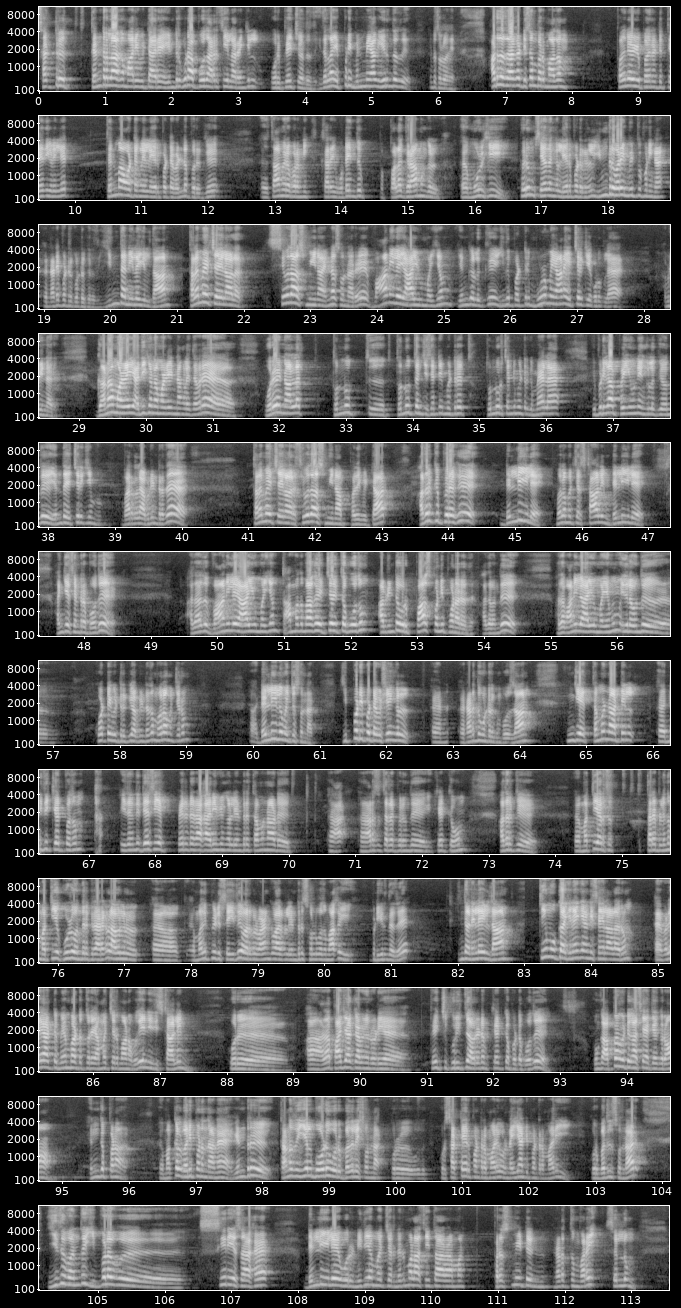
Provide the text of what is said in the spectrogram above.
சற்று தென்றலாக மாறிவிட்டாரே என்று கூட அப்போது அரசியல் அரங்கில் ஒரு பேச்சு வந்தது. இதெல்லாம் எப்படி மென்மையாக இருந்தது என்று சொல்வதேன். அடுத்ததாக டிசம்பர் மாதம் பதினேழு பதினெட்டு தேதிகளிலே தென் மாவட்டங்களில் ஏற்பட்ட வெள்ளப்பெருக்கு தாமிரபரணி கரை உடைந்து ப- பல கிராமங்கள் மூழ்கி பெரும் சேதங்கள் ஏற்பட்ட நிலையில் இன்று வரை மீட்பு பணி ந- நடைபெற்றுக் கொண்டிருக்கிறது. இந்த நிலையில்தான் தலைமைச் செயலாளர் சிவதாஸ் மீனா என்ன சொன்னார்? வானிலை ஆய்வு மையம் எங்களுக்கு இது பற்றி முழுமையான எச்சரிக்கை கொடுக்கல அப்படின்னாரு. கனமழை அதிகனமழை நாங்களே தவிர ஒரே நாளில் தொண்ணூத்து தொண்ணூத்தஞ்சு சென்டிமீட்டர் தொண்ணூறு சென்டிமீட்டருக்கு மேலே இப்படிலாம் பெய்யும்னு எங்களுக்கு வந்து எந்த எச்சரிக்கையும் வரல அப்படின்றத தலைமைச் செயலாளர் சிவதாஸ் மீனா பதிவிட்டார். அதற்கு பிறகு டெல்லியிலே முதலமைச்சர் ஸ்டாலின் டெல்லியிலே அங்கே சென்றபோது அதாவது வானிலை ஆய்வு மையம் தாமதமாக எச்சரித்த போதும் அப்படின்ட்டு ஒரு பாஸ் பண்ணி போனார் அது. அதை வந்து அதை வானிலை ஆய்வு மையமும் இதில் வந்து கோட்டை விட்டுருக்கு அப்படின்றத முதலமைச்சரும் டெல்லியிலும் வைத்து சொன்னார். இப்படிப்பட்ட விஷயங்கள் நடந்து கொண்டிருக்கும் போது தான் இங்கே தமிழ்நாட்டில் நிதி கேட்பதும் இதை வந்து தேசிய பேரிடராக அறிவியுங்கள் என்று தமிழ்நாடு அரசு தரப்பிலிருந்து கேட்கவும் அதற்கு மத்திய அரசு தரப்பிலிருந்து மத்திய குழு வந்திருக்கிறார்கள். அவர்கள் மதிப்பீடு செய்து அவர்கள் வழங்குவார்கள் என்று சொல்வதுமாக இப்படி இருந்தது. இந்த நிலையில்தான் திமுக இளைஞரணி செயலாளரும் விளையாட்டு மேம்பாட்டுத்துறை அமைச்சருமான உதயநிதி ஸ்டாலின் ஒரு அதாவது பாஜகவினருடைய பேச்சு குறித்து அவரிடம் கேட்கப்பட்ட போது உங்கள் அப்பா வீட்டு காசையாக கேட்குறோம் எங்கே பணம் மக்கள் வரிப்பணம் தானே என்று தனது இயல்போடு ஒரு பதிலை சொன்னார். ஒரு ஒரு சட்டையர் பண்ணுற மாதிரி ஒரு நையாண்டி பண்ணுற மாதிரி ஒரு பதில் சொன்னார். இது வந்து இவ்வளவு சீரியஸாக டெல்லியிலே ஒரு நிதியமைச்சர் நிர்மலா சீதாராமன் பிரஸ் மீட் நடத்தும் வரை செல்லும்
